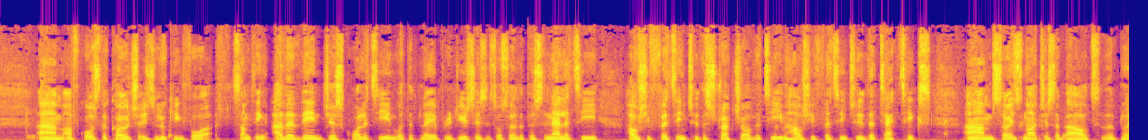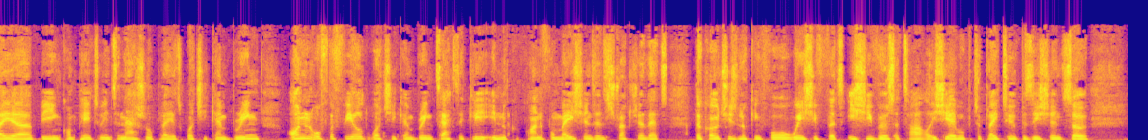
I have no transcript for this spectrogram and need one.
Um, of course, the coach is looking for something other than just quality and what the player produces. It's also the personality, how she fits into the structure of the team, how she fits into the tactics. Um, so it's not just about the player being compared to international players, what she can bring on and off the field, what she can bring tactically in the kind of formations and structure that the coach is looking for, where she fits. Is she versatile? Is she able to play two positions? So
